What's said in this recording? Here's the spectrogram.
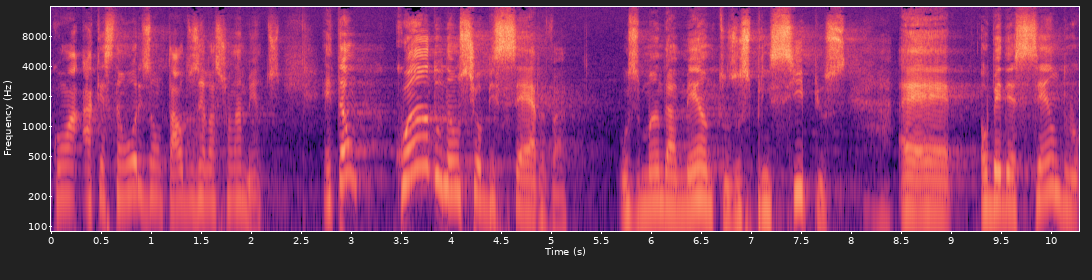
com a, a questão horizontal dos relacionamentos. Então, quando não se observa os mandamentos, os princípios, é, obedecendo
